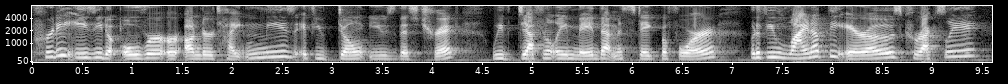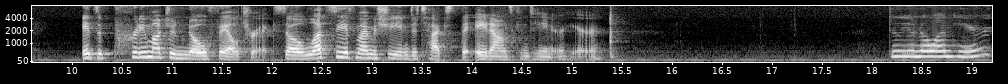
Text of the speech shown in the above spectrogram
pretty easy to over or under tighten these if you don't use this trick. We've definitely made that mistake before, but if you line up the arrows correctly, it's a pretty much a no fail trick. So let's see if my machine detects the eight ounce container here. Do you know I'm here?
